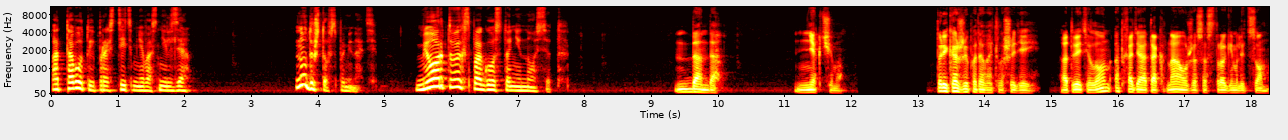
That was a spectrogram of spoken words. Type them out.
От того-то и простить мне вас нельзя. Ну да что вспоминать. Мертвых с погоста не носят. Да-да, не к чему. Прикажи подавать лошадей, ответил он, отходя от окна уже со строгим лицом.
